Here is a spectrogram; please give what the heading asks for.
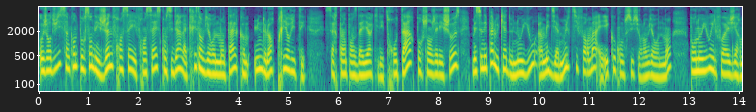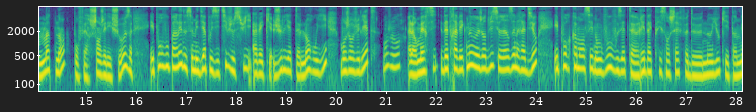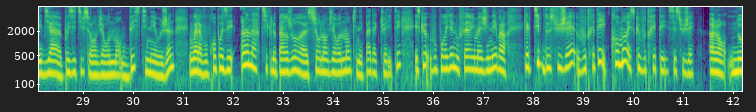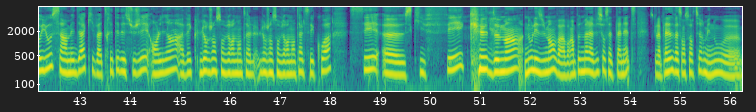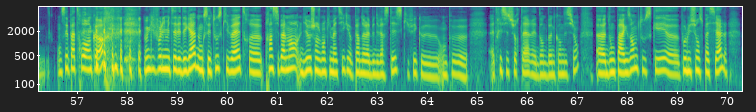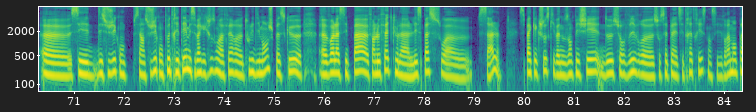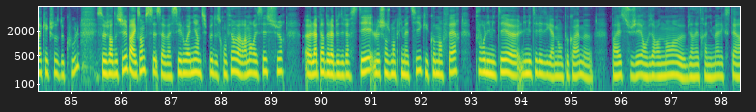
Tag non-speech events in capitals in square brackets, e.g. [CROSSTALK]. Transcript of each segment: Aujourd'hui, 50% des jeunes Français et Françaises considèrent la crise environnementale comme une de leurs priorités. Certains pensent d'ailleurs qu'il est trop tard pour changer les choses, mais ce n'est pas le cas de NoYou, un média multiformat et éco-conçu sur l'environnement. Pour NoYou, il faut agir maintenant pour faire changer les choses. Et pour vous parler de ce média positif, je suis avec Juliette Lenrouilly. Bonjour Juliette. Bonjour. Alors merci d'être avec nous aujourd'hui sur RZN Radio. Et pour commencer, donc vous, vous êtes rédactrice en chef de NoYou, qui est un média positif sur l'environnement destiné aux jeunes. Voilà, vous proposez un article par jour euh, sur l'environnement qui n'est pas d'actualité. Est-ce que vous pourriez nous faire imaginer voilà, quel type de sujet vous traitez et comment est-ce que vous traitez ces sujets? Alors, NoYou, c'est un média qui va traiter des sujets en lien avec l'urgence environnementale. L'urgence environnementale, c'est quoi? C'est euh, ce qui fait que [LAUGHS] demain, nous les humains, on va avoir un peu de mal à vivre sur cette planète. Parce que la planète va s'en sortir, mais nous, euh, on ne sait pas trop encore. [LAUGHS] Donc, il faut limiter les dégâts. Donc, c'est tout ce qui va être euh, principalement lié au changement climatique et aux pertes de la biodiversité, ce qui fait qu'on peut être ici sur Terre et dans de bonnes conditions. donc, par exemple, tout ce qui est pollution spatiale, c'est des sujets qu'on, c'est un sujet qu'on peut traiter, mais c'est pas quelque chose qu'on va faire euh, tous les dimanches parce que euh, voilà, c'est pas, enfin le fait que l'espace soit euh, sale, c'est pas quelque chose qui va nous empêcher de survivre sur cette planète. C'est très triste, hein, c'est vraiment pas quelque chose de cool. Ce genre de sujet, par exemple, ça va s'éloigner un petit peu de ce qu'on fait. On va vraiment rester sur la perte de la biodiversité, le changement climatique et comment faire pour limiter, limiter les dégâts. Mais on peut quand même parler de sujets environnement, bien-être animal, etc.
